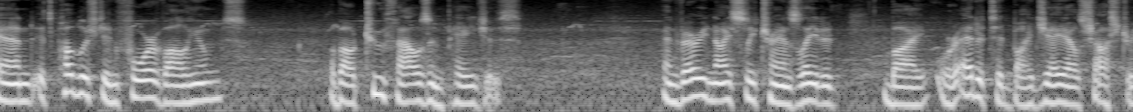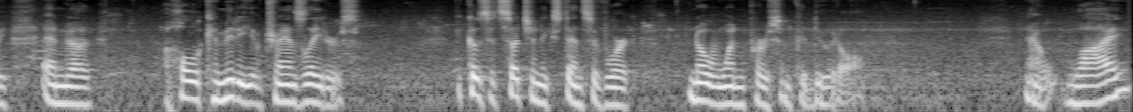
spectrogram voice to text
And it's published in four volumes, about 2,000 pages, and very nicely translated by or edited by J.L. Shastri and uh, a whole committee of translators. Because it's such an extensive work, no one person could do it all. Now, why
